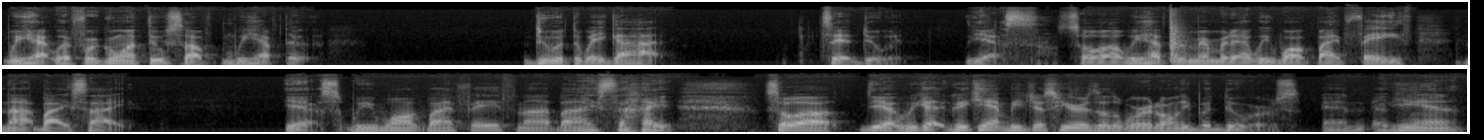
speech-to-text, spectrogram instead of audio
we have, if we're going through something, we have to do it the way God said do it. Yes. So uh, we have to remember that we walk by faith, not by sight. Yes, we walk by faith, not by sight. So uh, yeah, we got we can't be just hearers of the word only, but doers. And again,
